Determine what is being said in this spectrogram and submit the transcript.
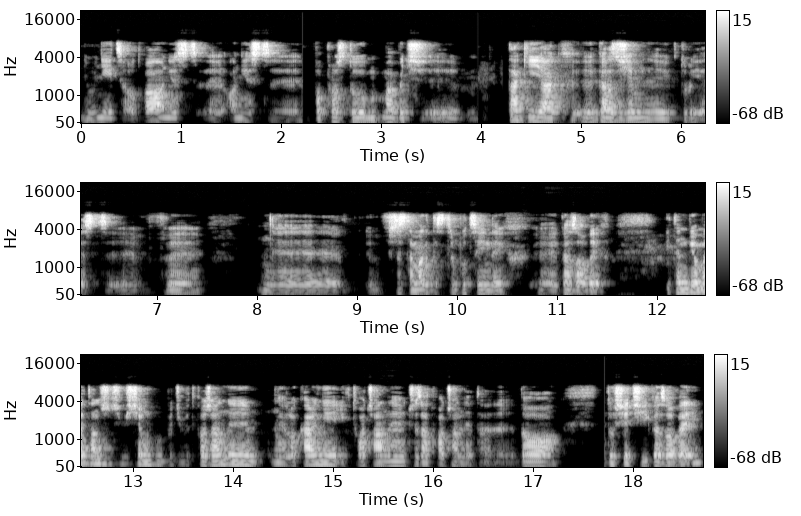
mniej CO2, on jest, on jest po prostu ma być taki jak gaz ziemny, który jest w, w systemach dystrybucyjnych e, gazowych. I ten biometan rzeczywiście mógł być wytwarzany e, lokalnie i wtłaczany czy zatłaczany do, do sieci gazowej.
